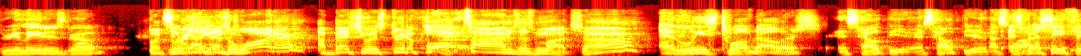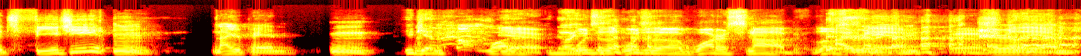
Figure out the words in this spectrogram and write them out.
three liters, bro. But three liters of you- water, I bet you it's three to four Yeah. times as much, huh? At least twelve dollars, It's healthier. It's healthier. That's why. especially if it's Fiji. Mm, now you're paying. Mm, you get mountain water. Yeah. You know, Which is a, which is a water snob. Love I it. really am. Yeah. I really am.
